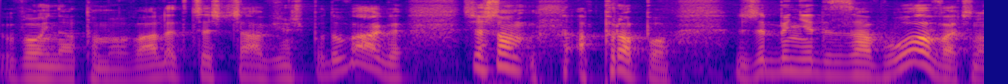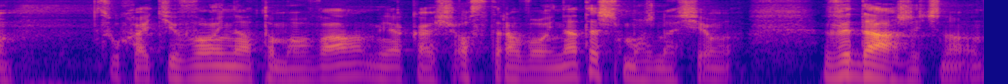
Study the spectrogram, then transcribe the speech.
wojna atomowa, ale też trzeba wziąć pod uwagę. Zresztą a propos, żeby nie dezawuować, no słuchajcie, wojna atomowa, jakaś ostra wojna też można się wydarzyć. No,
